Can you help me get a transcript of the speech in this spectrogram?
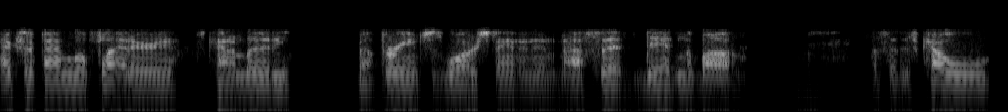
actually found a little flat area. It's kind of muddy, about three inches water standing in. I sat dead in the bottom. I said, it's cold.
